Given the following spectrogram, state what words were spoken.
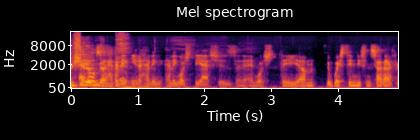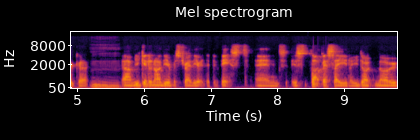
We should and have also kn- having you know having having watched the Ashes and, and watched the um, the West Indies and South Africa, Mm. um, you get an idea of Australia at their best. And it's like they say, you know, you don't know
